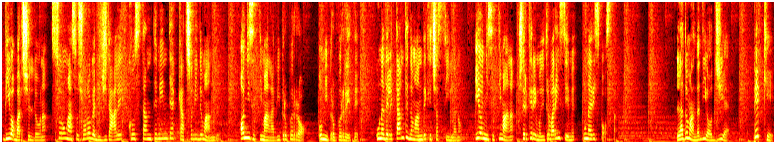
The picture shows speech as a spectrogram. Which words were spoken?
vivo a Barcellona, sono una sociologa digitale costantemente a caccia di domande. Ogni settimana vi proporrò o mi proporrete una delle tante domande che ci assillano e ogni settimana cercheremo di trovare insieme una risposta. La domanda di oggi è perché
